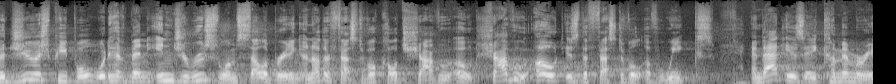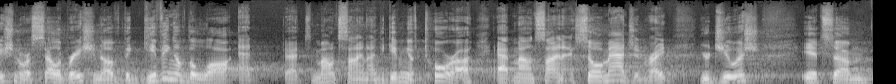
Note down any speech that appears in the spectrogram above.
the Jewish people would have been in Jerusalem celebrating another festival called Shavuot. Shavuot is the festival of weeks, and that is a commemoration or a celebration of the giving of the law at at Mount Sinai, the giving of Torah at Mount Sinai. So imagine, right? You're Jewish. It's um,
